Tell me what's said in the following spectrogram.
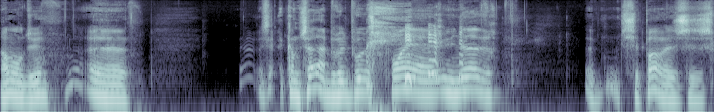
Oh mon Dieu. Comme ça, à brûle point, une œuvre. Je sais pas. je-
